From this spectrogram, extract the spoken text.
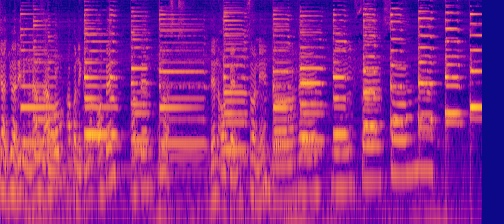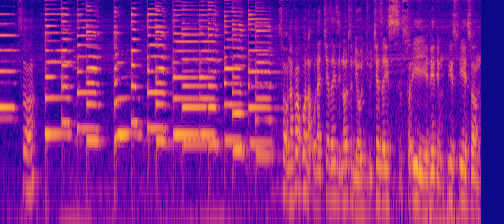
ukishajua rhythm unaanza hapo hapo ni open open closed then open. So ni do re mi fa sol la so so unafaa kuwa unacheza hizi notes ndio ucheze hii hii rhythm hii, hii song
